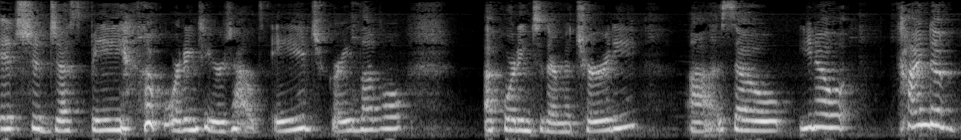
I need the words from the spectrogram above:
it should just be according to your child's age, grade level, according to their maturity. Uh, so, you know, kind of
